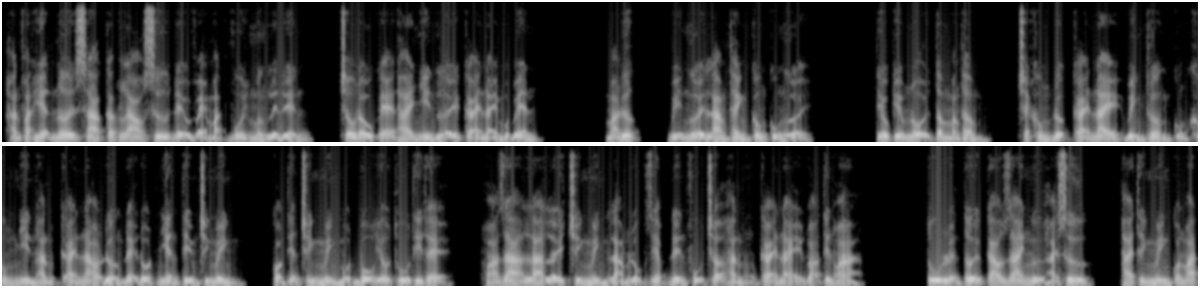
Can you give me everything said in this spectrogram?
hắn phát hiện nơi xa các lão sư đều vẻ mặt vui mừng lên đến, châu đầu ghé thai nhìn lấy cái này một bên. Mã Đức, bị người làm thành công cụ người. Tiểu Kiếm nội tâm mắng thầm, chắc không được cái này bình thường cũng không nhìn hắn cái nào đường đệ đột nhiên tìm chính mình, còn tiễn chính mình một bộ yêu thú thi thể, hóa ra là lấy chính mình làm lục diệp đến phụ trợ hắn cái này đóa tiên hoa. Tu luyện tới cao giai ngự hải sư, hai thính minh con mắt,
